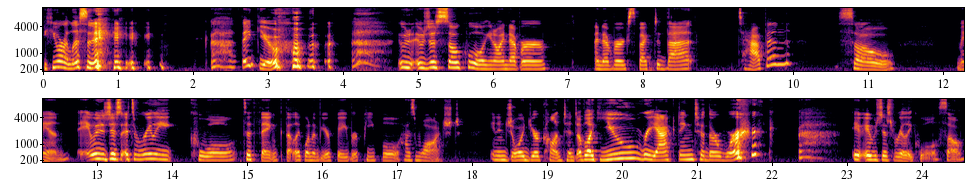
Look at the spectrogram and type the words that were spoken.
if you are listening, thank you. it was, it was just so cool. You know, I never I never expected that to happen. So man, it was just it's really cool to think that like one of your favorite people has watched and enjoyed your content of like you reacting to their work. it, it was just really cool. So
